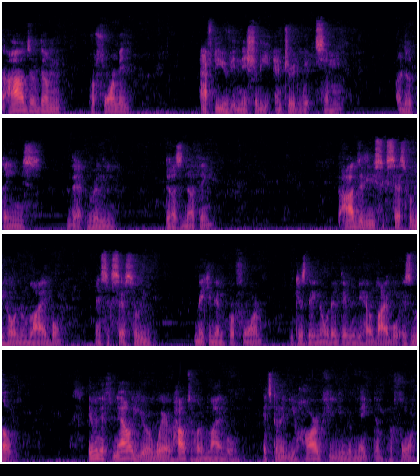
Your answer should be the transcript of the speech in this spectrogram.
the odds of them performing after you've initially entered with some other things that really does nothing, the odds of you successfully holding them liable and successfully making them perform because they know that they will be held liable is low. Even if now you're aware of how to hold them liable, it's going to be hard for you to make them perform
